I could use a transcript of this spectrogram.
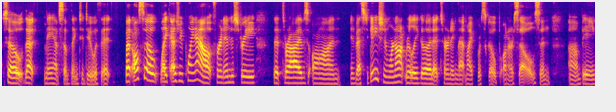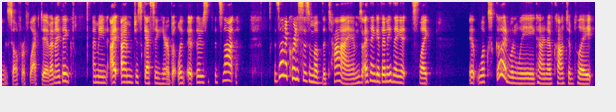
so that may have something to do with it. But also, like as you point out, for an industry that thrives on investigation, we're not really good at turning that microscope on ourselves and um, being self-reflective. And I think, I mean, I, I'm just guessing here, but like, it, there's, it's not, it's not a criticism of the times. I think if anything, it's like it looks good when we kind of contemplate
